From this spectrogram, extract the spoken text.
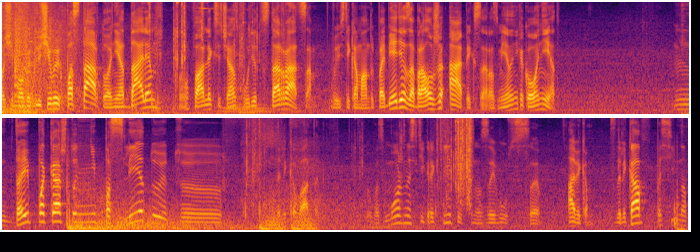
Очень много ключевых по старту они отдали. Ну, Фарлик сейчас будет стараться вывести команду к победе. Забрал уже Апекса. Размена никакого нет. Да и пока что не последует. э, Далековато. Такой возможности. Игроки тут назову с авиком сдалека пассивно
